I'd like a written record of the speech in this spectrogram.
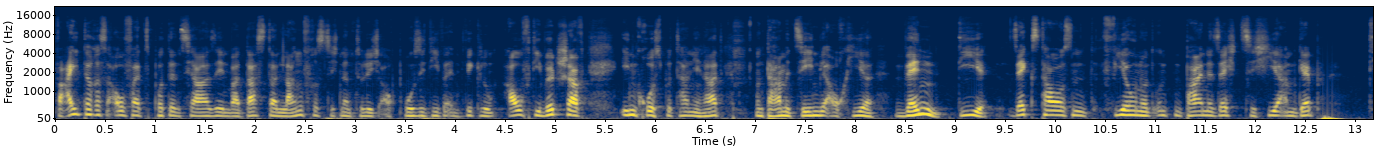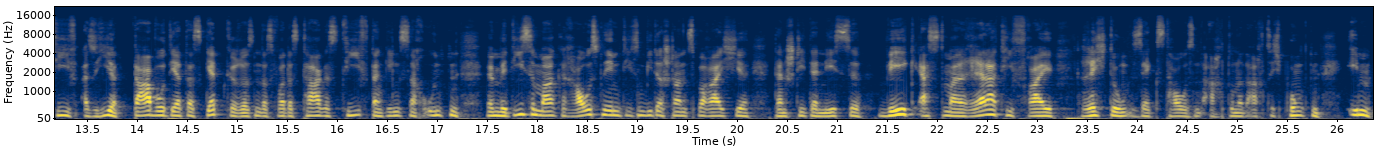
weiteres Aufwärtspotenzial sehen, weil das dann langfristig natürlich auch positive Entwicklung auf die Wirtschaft in Großbritannien hat. Und damit sehen wir auch hier, wenn die 6400 und ein paar 60 hier am Gap tief, also hier, da wurde ja das Gap gerissen, das war das Tagestief, dann ging es nach unten. Wenn wir diese Marke rausnehmen, diesen Widerstandsbereich hier, dann steht der nächste Weg erstmal relativ frei Richtung 6880 Punkten im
